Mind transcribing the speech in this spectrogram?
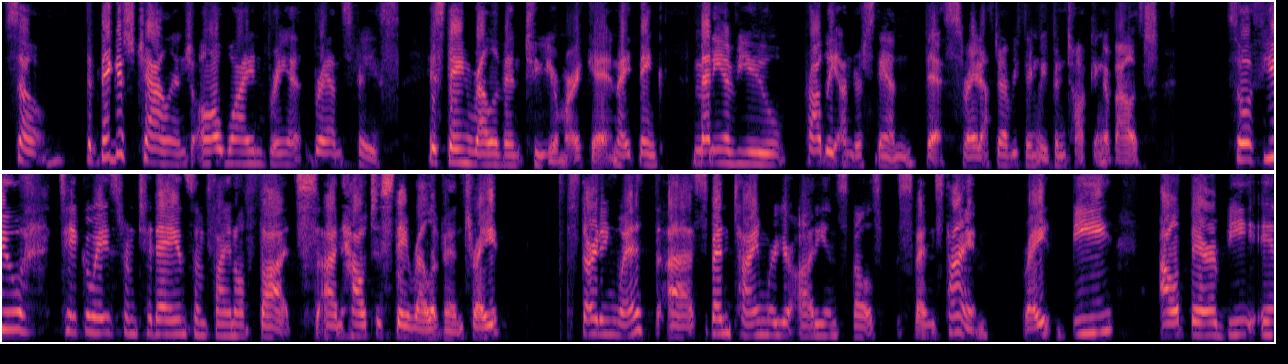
So, the biggest challenge all wine brand, brands face is staying relevant to your market. And I think many of you probably understand this, right? After everything we've been talking about. So, a few takeaways from today and some final thoughts on how to stay relevant, right? Starting with uh, spend time where your audience spells, spends time, right? Be out there, be in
